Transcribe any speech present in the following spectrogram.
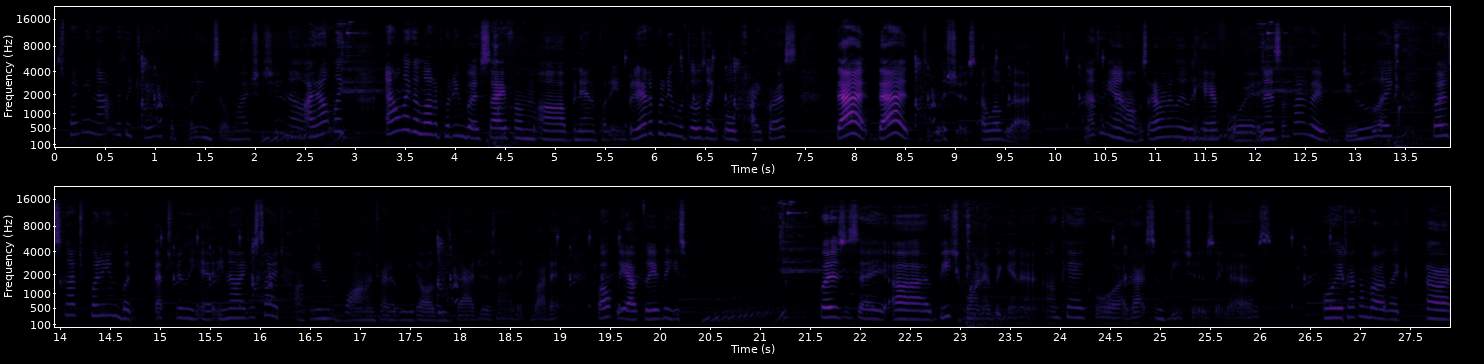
Despite me not really caring for pudding so much, as you know, I don't like I don't like a lot of pudding, but aside from uh banana pudding, banana pudding with those like little pie crusts, that that delicious. I love that. nothing else. I don't really care for it. And then sometimes I do like butterscotch pudding, but that's really it. You know, I just started talking while I'm trying to read all these badges now I think about it. Well, we have three of these. What does it say? Uh, beach corner beginner. Okay, cool. I got some beaches, I guess. Oh, you're talking about like uh,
